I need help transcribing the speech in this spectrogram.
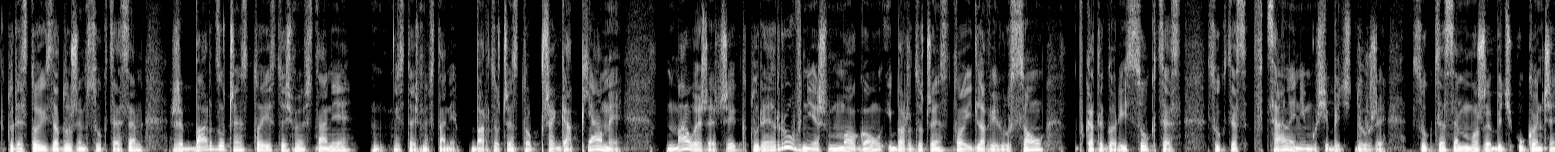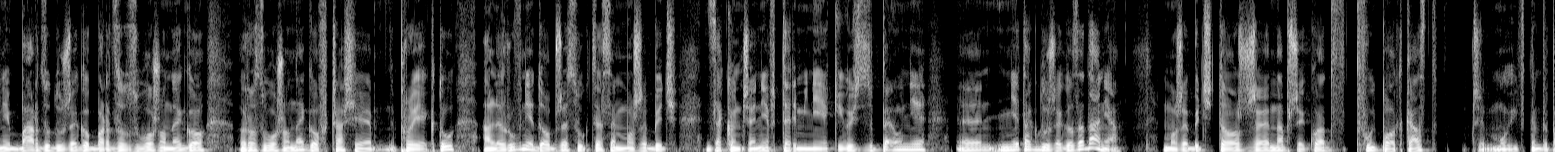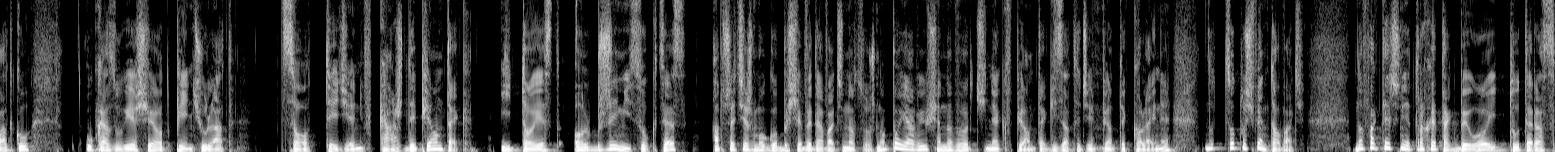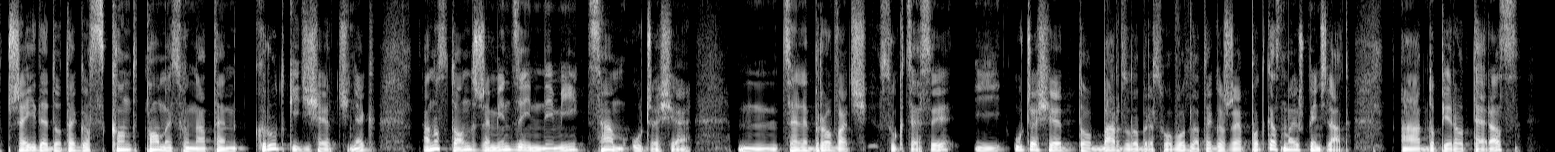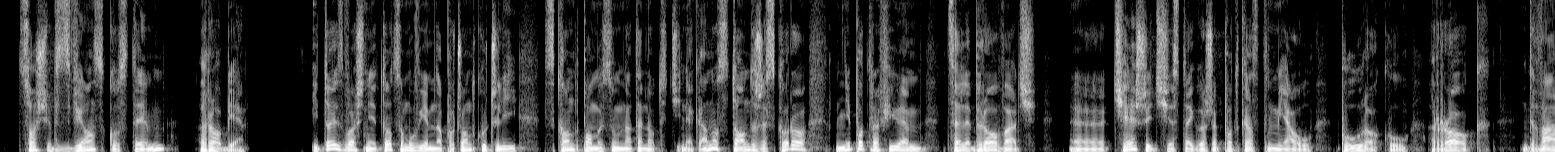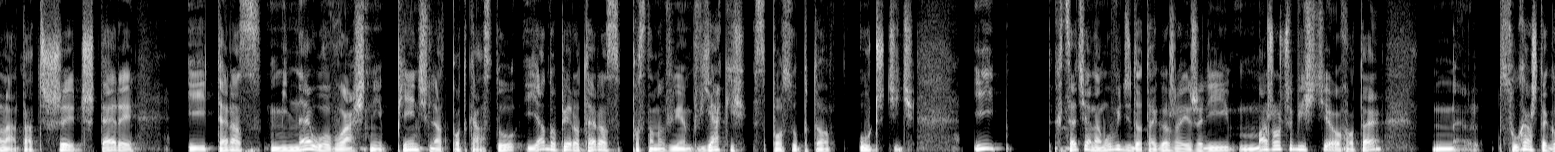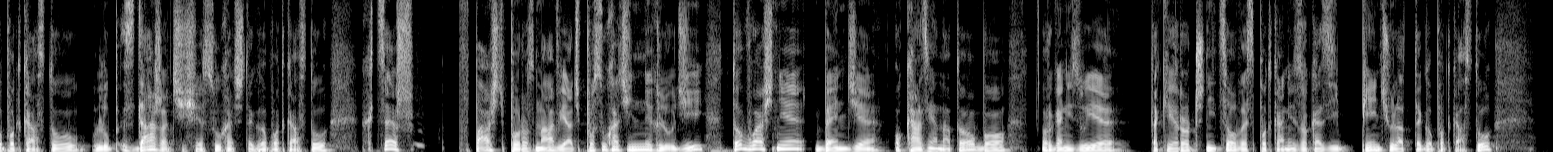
które stoi za dużym sukcesem, że bardzo często jesteśmy w stanie, jesteśmy w stanie, bardzo często przegapiamy małe rzeczy, które również mogą i bardzo często i dla wielu są w kategorii sukces. Sukces wcale nie musi być duży. Sukcesem może być ukończenie bardzo dużego, bardzo złożonego, rozłożonego w czasie projektu, ale równie dobrze sukcesem może być zakończenie w terminie jakiegoś zupełnie e, nie tak dużego zadania. Może być to, że na przykład Twój podcast, czy mój w tym wypadku, ukazuje się od pięciu lat co tydzień w każdy piątek. I to jest olbrzymi sukces, a przecież mogłoby się wydawać, no cóż, no pojawił się nowy odcinek w piątek i za tydzień w piątek kolejny. No co tu świętować? No faktycznie trochę tak było i tu teraz przejdę do tego, skąd pomysł na ten krótki dzisiaj odcinek. Ano stąd, że między innymi sam uczę się mm, celebrować sukcesy i uczę się, to bardzo dobre słowo, dlatego że podcast ma już 5 lat, a dopiero teraz coś w związku z tym robię. I to jest właśnie to, co mówiłem na początku, czyli skąd pomysł na ten odcinek. Ano stąd, że skoro nie potrafiłem celebrować, e, cieszyć się z tego, że podcast miał pół roku, rok, dwa lata, trzy, cztery, i teraz minęło właśnie pięć lat podcastu, i ja dopiero teraz postanowiłem w jakiś sposób to uczcić. I chcę Cię namówić do tego, że jeżeli masz oczywiście ochotę, słuchasz tego podcastu lub zdarza ci się słuchać tego podcastu, chcesz wpaść, porozmawiać, posłuchać innych ludzi, to właśnie będzie okazja na to, bo organizuję takie rocznicowe spotkanie z okazji pięciu lat tego podcastu.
